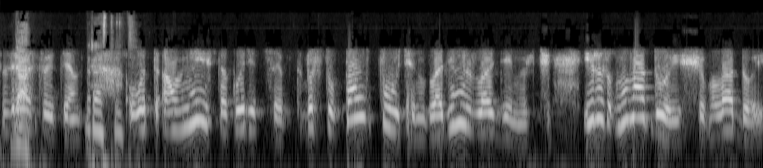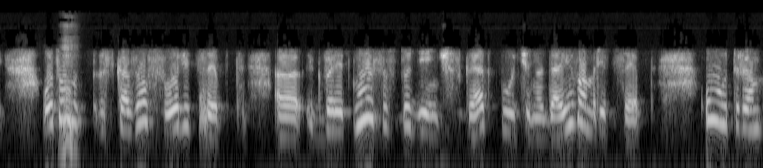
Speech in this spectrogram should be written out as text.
здравствуйте. Здравствуйте. Вот, а у меня есть такой рецепт. Выступал Путин Владимир Владимирович, и рас- молодой еще, молодой. Вот он рассказал свой рецепт. Э, говорит, мясо студенческое от Путина, даю вам рецепт. Утром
